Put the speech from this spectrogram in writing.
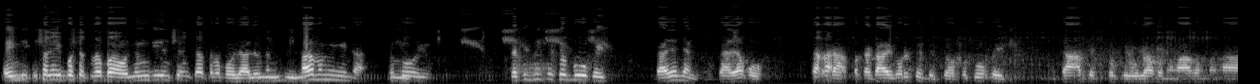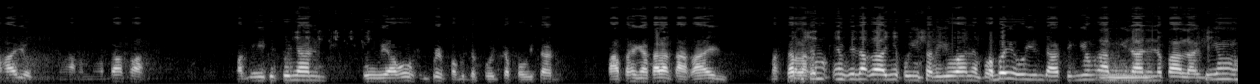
Eh, hindi, siya na iba sa trabaho. Nung hindi siya nagtatrabaho, lalo nang hina. Ah, manghihina. Totoo yun. Kasi dito sa bukid, kaya niyan, kaya ko. Saka, pagkakain ko dito ako sa bukid. Nag-aakit pag-uula ko ng aking mga hayop, ng aking mga baka. Pag iikit ko niyan, uwi ako. Siyempre, pagod na pagod ka, pawisan. Papahinga ka lang, kakain. Mas Tapos yung, yung kinakain niya po, yung sariwa na po. Abay, oh, yung dating, yung aming inani na palay. Kasi yung,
